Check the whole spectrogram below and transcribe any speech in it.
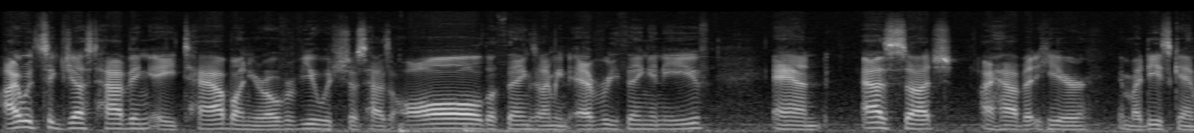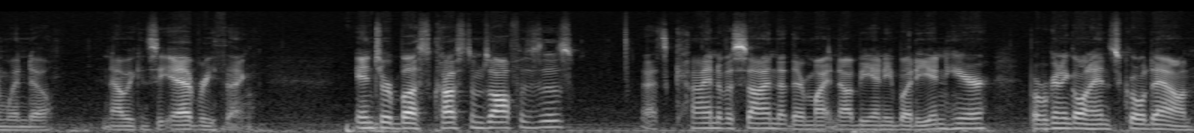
I would suggest having a tab on your overview which just has all the things, I mean everything in Eve, and as such, I have it here in my DScan window. Now we can see everything. Interbus customs offices, that's kind of a sign that there might not be anybody in here, but we're going to go ahead and scroll down.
